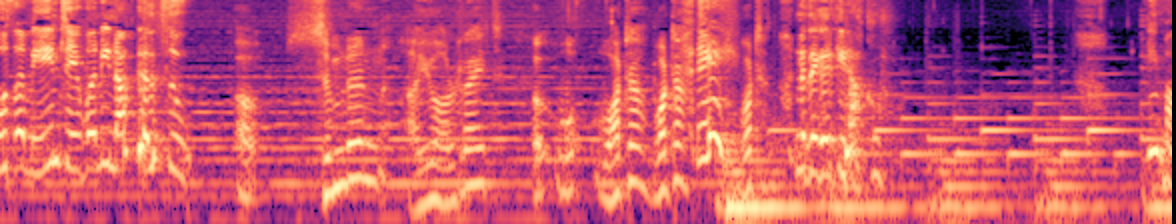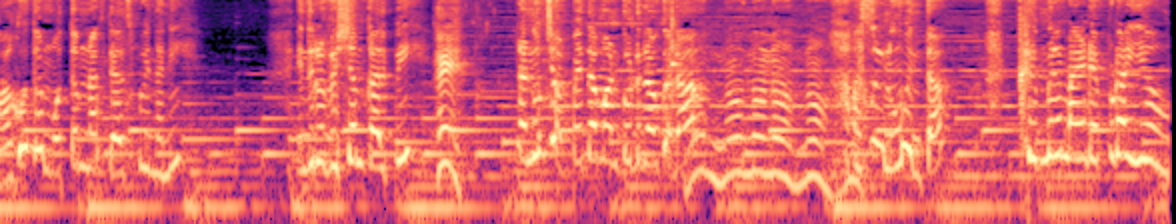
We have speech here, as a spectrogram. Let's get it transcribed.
కోసం ఏం చేయవని నాకు తెలుసు. Simran I you all right what what what నా దగ్గరికి రాకు. నీ బాగోతం మొత్తం నాకు తెలిసిపోయిందని ఇందులో విషయం కలిపి హే నన్ను చంపేద్దాం అనుకుంటున్నావు కదా? నో నో నో నో అసలు నువ్వు ఇంత క్రిమినల్ మైండ్ ఎప్పుడు అయ్యావు?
